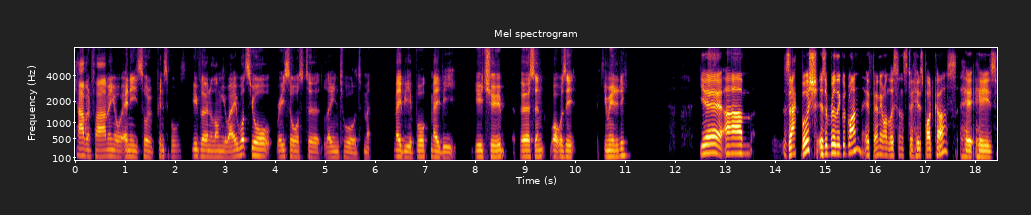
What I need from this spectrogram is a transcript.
carbon farming or any sort of principles you've learned along your way, what's your resource to lean towards? Maybe a book, maybe YouTube, a person. What was it? A community? Yeah. Um, Zach Bush is a really good one. If anyone listens to his podcast, he, he's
